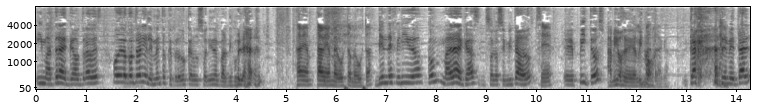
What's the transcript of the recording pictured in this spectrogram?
y matraca otra vez. O de lo contrario, elementos que produzcan un sonido en particular. Está bien, está bien, me gusta, me gusta. Bien definido, con maracas, son los invitados, Sí. eh, pitos, Amigos de Y ritmo. matraca. caja de metal,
